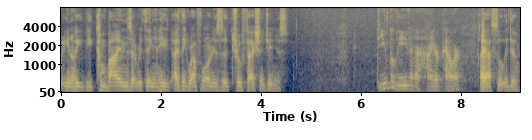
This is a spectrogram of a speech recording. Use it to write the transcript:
you know he, he combines everything, and he I think Ralph Lauren is a true fashion genius. Do you believe in a higher power? I absolutely do.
